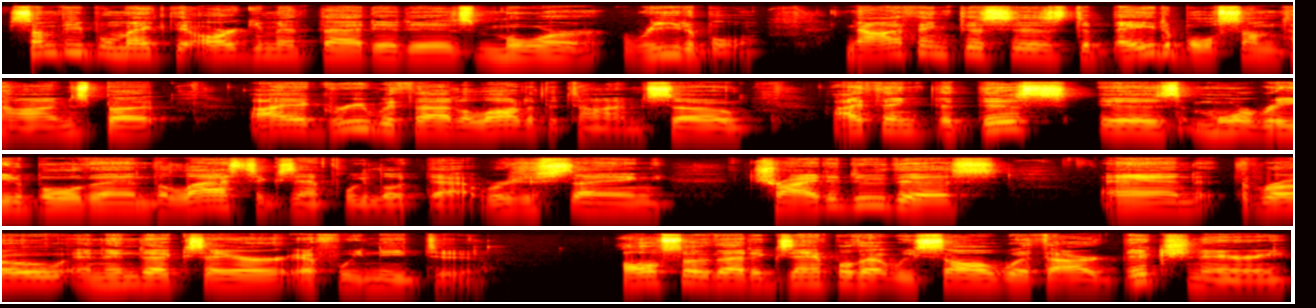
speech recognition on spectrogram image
some people make the argument that it is more readable. Now, I think this is debatable sometimes, but I agree with that a lot of the time. So I think that this is more readable than the last example we looked at. We're just saying, try to do this, and throw an index error if we need to. Also, that example that we saw with our dictionary,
